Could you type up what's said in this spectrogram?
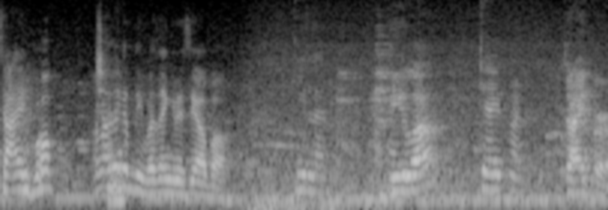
Caibok. Sing ngerti bahasa Inggris apa? Dealer. Dealer. Diaper. Diaper.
